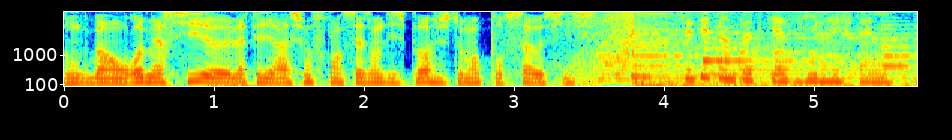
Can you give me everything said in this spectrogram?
Donc bah, on remercie euh, la Fédération française handisport justement pour ça aussi. C'était un podcast Vivre FM.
